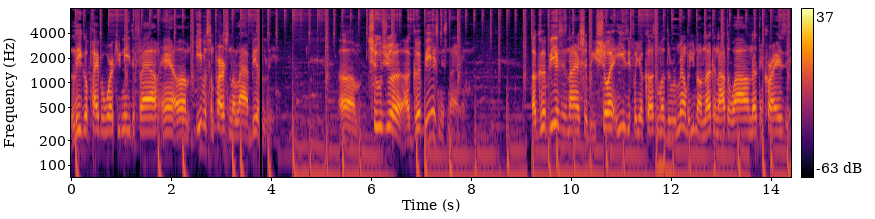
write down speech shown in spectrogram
legal paperwork you need to file, and um, even some personal liability. Um, choose your a good business name. A good business name should be short, easy for your customers to remember. You know, nothing out the wild, nothing crazy.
